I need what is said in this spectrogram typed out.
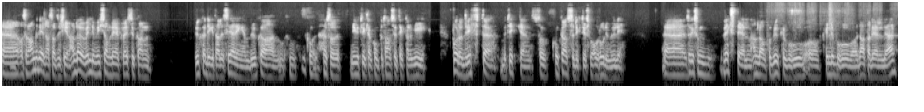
Eh, og så Den andre delen av strategien handler jo veldig mye om det hvordan du kan bruke digitaliseringen, bruke altså, nyutvikla kompetanse og teknologi for å drifte butikken så konkurransedyktig som overhodet mulig. Uh, så liksom Vekstdelen handler om forbrukerbehov og kundebehov og datadelen der.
